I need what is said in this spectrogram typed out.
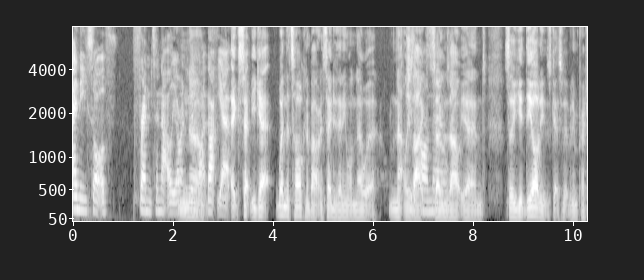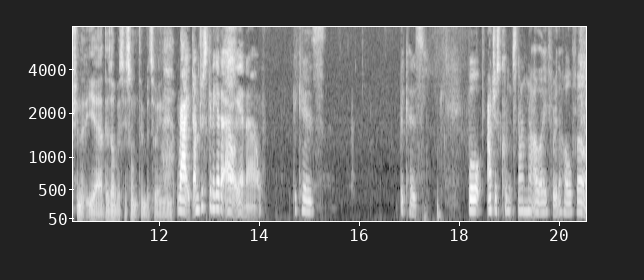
any sort of friend to Natalie or anything No. like that yet. Except you get when they're talking about her and say, "Did anyone know her?" Natalie She's like, like, "Oh, no." zones out, yeah, and so you, the audience gets a bit of an impression that yeah, there's obviously something between them. Right, I'm just gonna get it out here now because because but I just couldn't stand Natalie through the whole film.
